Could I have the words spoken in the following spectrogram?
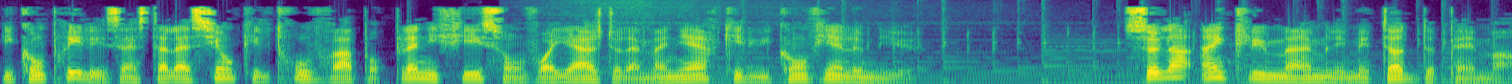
y compris les installations qu'il trouvera pour planifier son voyage de la manière qui lui convient le mieux. Cela inclut même les méthodes de paiement.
